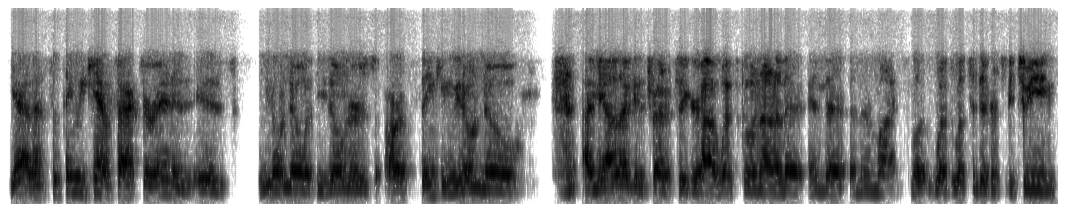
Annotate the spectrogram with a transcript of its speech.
yeah, that's the thing we can't factor in is, is we don't know what these owners are thinking. We don't know. I mean, I'm not going to try to figure out what's going on in their in their in their minds. What, what what's the difference between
